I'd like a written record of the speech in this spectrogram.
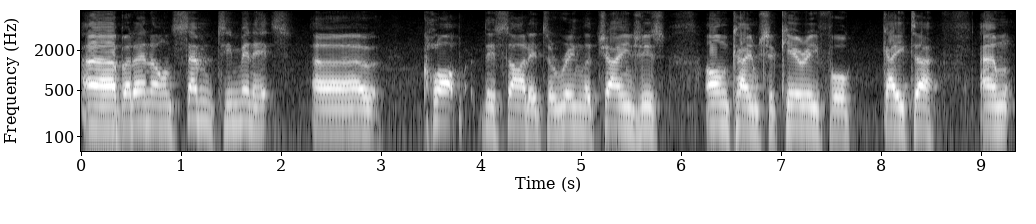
Uh, but then on 70 minutes, uh, Klopp decided to ring the changes on came Shaqiri for Keita, and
